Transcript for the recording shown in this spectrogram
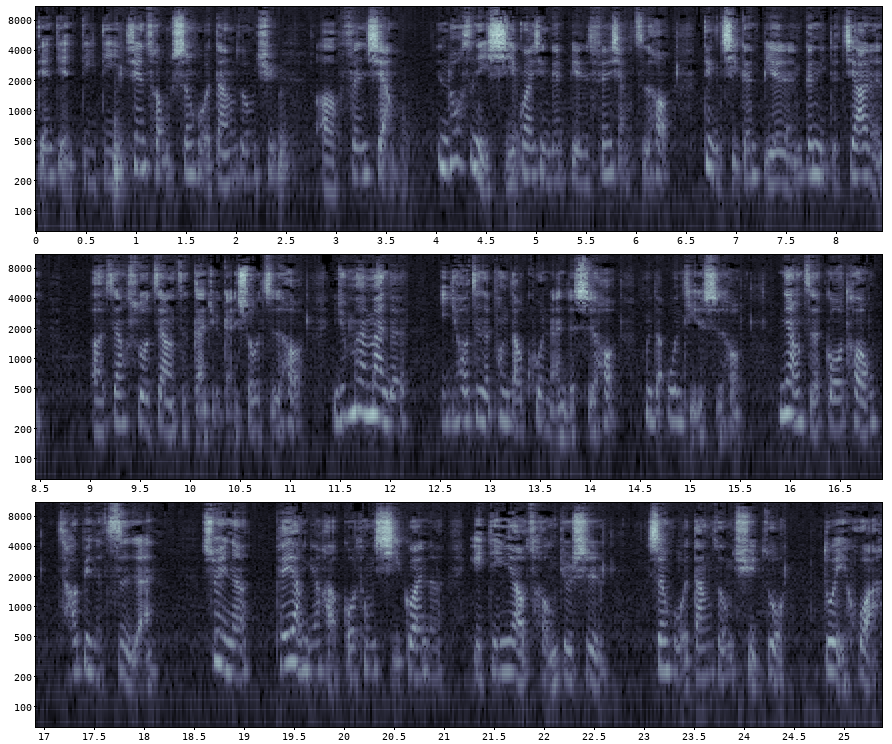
点点滴滴，先从生活当中去呃分享。如果是你习惯性跟别人分享之后，定期跟别人、跟你的家人呃这样说这样子感觉感受之后，你就慢慢的以后真的碰到困难的时候，碰到问题的时候，那样子的沟通才会变得自然。所以呢。培养良好沟通习惯呢，一定要从就是生活当中去做对话。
